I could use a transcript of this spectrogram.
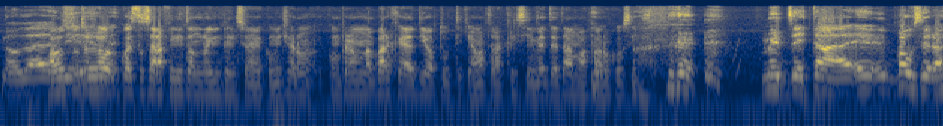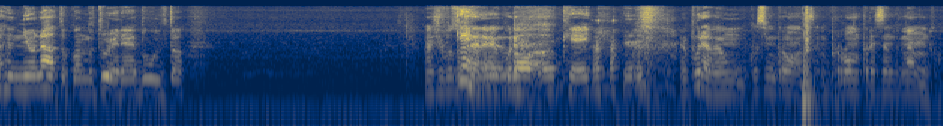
No, dai. Quando tutto ciò- questo sarà finito andrò in pensione. Comincerò a comprare una barca e addio a tutti. Chiamatela crisi di mezza età, ma farò così. Mezza età. E Bowser era neonato quando tu eri adulto. Non ci posso Che? credere. Eppure, boh, ok. eppure avevo un così buon, buon presentimento.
